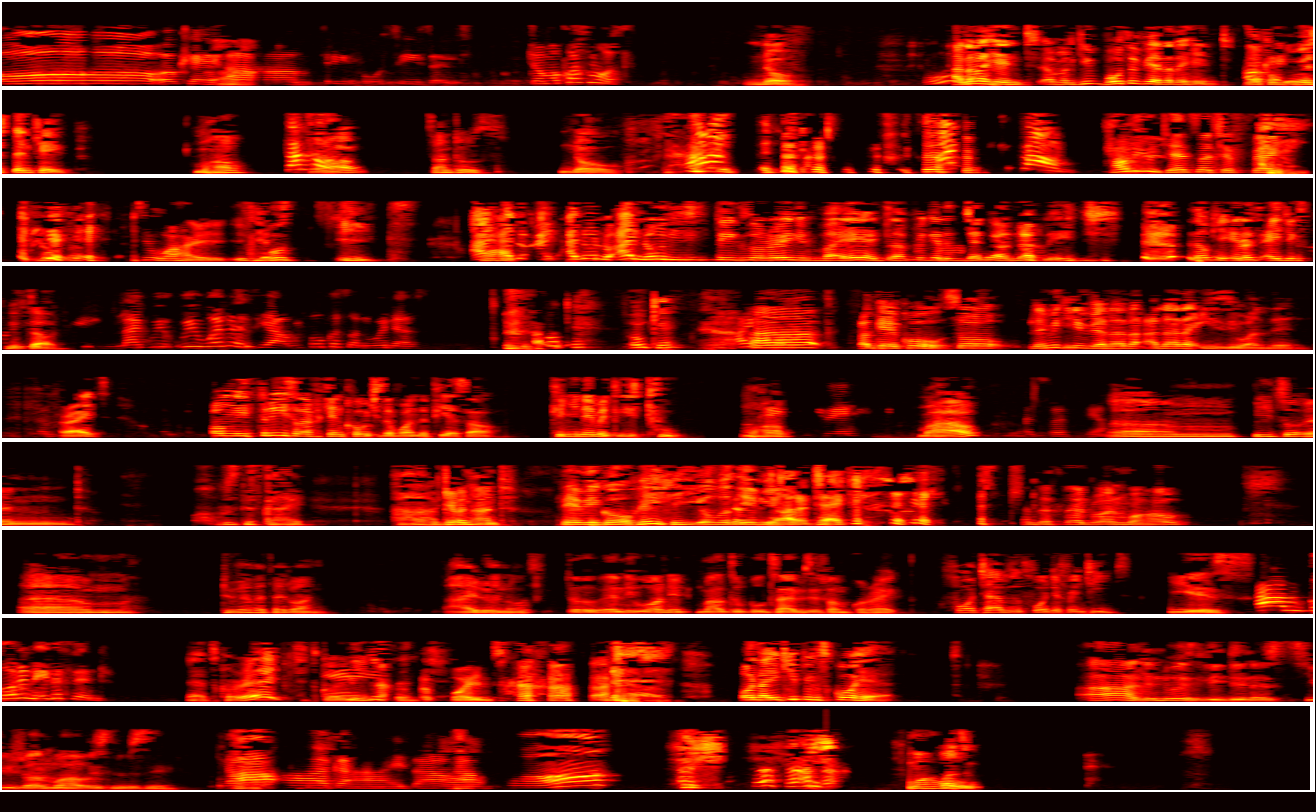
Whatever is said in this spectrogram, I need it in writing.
Oh, okay. Ah. Um, three, four seasons. Jomo Cosmos. No. Ooh. Another hint. I'm gonna give both of you another hint. They're from the Western Cape. Mohau, Santos. Mahal? Santos. No. How do you get such a fact? See why? It most feet. I, I, don't- I, I don't know. I know these things already in my head, so I figured it's general knowledge. okay, it is Ajax Cape Town. Like we we winners, yeah. We focus on winners. Okay. Okay. Uh, okay, cool. So let me give you another another easy one then. Right? Only three South African coaches have won the PSL. Can you name at least two? Mohau, anyway, Mahal? yeah. um, Pitso and who's this guy? Ah, Gavin Hunt. There we go. he almost gave me a heart attack. And the third one, Mohau? Um, do we have a third one? I don't know. Do. And he won it multiple times if I'm correct. four times with four different teams. Yes. Um, Gordon Igesund. That's correct. It's Gordon Hey. Igesund. That's the point. Oh, now you're keeping score here. ah, Lindo is leading as usual. Mohau is losing. Ah, guys. Ah. Aw. Mohau.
